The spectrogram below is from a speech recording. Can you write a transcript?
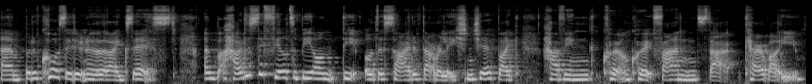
Um, but of course they don't know that I exist. Um, but how does it feel to be on the other side of that relationship? Like having quote unquote fans that care about you?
